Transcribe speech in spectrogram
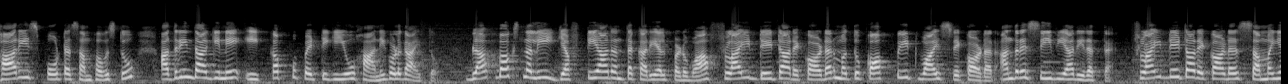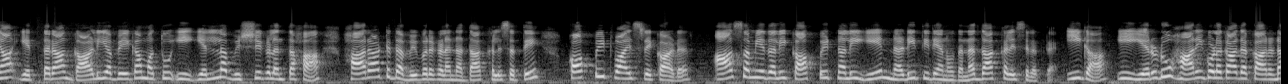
ಭಾರೀ ಸ್ಫೋಟ ಸಂಭವಿಸಿತು. ಅದರಿಂದಾಗಿನೇ ಈ ಕಪ್ಪು ಪೆಟ್ಟಿಗೆಯು ಹಾನಿಗೊಳಗಾಯಿತು. ಬ್ಲಾಕ್ ಬಾಕ್ಸ್ನಲ್ಲಿ ಎಫ್ ಟಿ ಆರ್ ಅಂತ ಕರೆಯಲ್ಪಡುವ ಫ್ಲೈಟ್ ಡೇಟಾ ರೆಕಾರ್ಡರ್ ಮತ್ತು ಕಾಕ್ಪೀಟ್ ವಾಯ್ಸ್ ರೆಕಾರ್ಡರ್, ಅಂದರೆ ಸಿ ವಿ ಆರ್ ಇರುತ್ತೆ. ಫ್ಲೈಟ್ ಡೇಟಾ ರೆಕಾರ್ಡರ್ ಸಮಯ, ಎತ್ತರ, ಗಾಳಿಯ ವೇಗ ಮತ್ತು ಈ ಎಲ್ಲ ವಿಷಯಗಳಂತಹ ಹಾರಾಟದ ವಿವರಗಳನ್ನು ದಾಖಲಿಸುತ್ತೆ ಕಾಕ್ಪೀಟ್ ವಾಯ್ಸ್ ರೆಕಾರ್ಡರ್. ಆ ಸಮಯದಲ್ಲಿ ಕಾಕ್ಪೀಟ್ನಲ್ಲಿ ಏನ್ ನಡೀತಿದೆ ಅನ್ನೋದನ್ನ ದಾಖಲಿಸಿರುತ್ತೆ. ಈಗ ಈ ಎರಡೂ ಹಾನಿಗೊಳಗಾದ ಕಾರಣ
